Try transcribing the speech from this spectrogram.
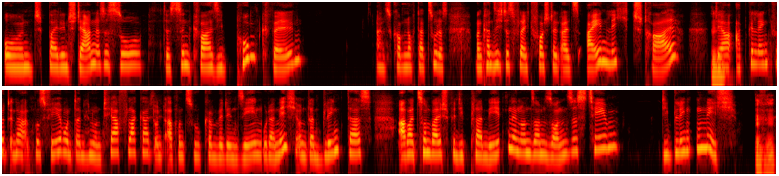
Und bei den Sternen ist es so, das sind quasi Punktquellen. Es kommt noch dazu, dass man kann sich das vielleicht vorstellen als ein Lichtstrahl, der mhm. abgelenkt wird in der Atmosphäre und dann hin und her flackert und ab und zu können wir den sehen oder nicht und dann blinkt das. Aber zum Beispiel die Planeten in unserem Sonnensystem, die blinken nicht. Mhm.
